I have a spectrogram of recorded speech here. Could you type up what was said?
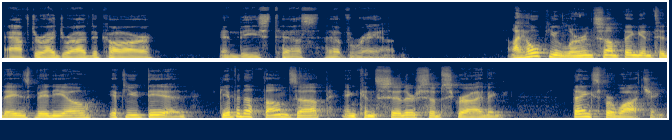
after I drive the car and these tests have ran. I hope you learned something in today's video. If you did, give it a thumbs up and consider subscribing. Thanks for watching.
